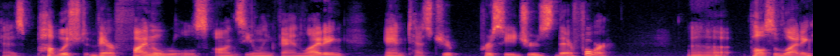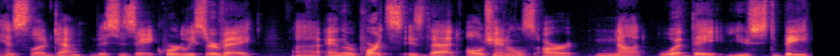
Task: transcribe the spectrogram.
has published their final rules on ceiling fan lighting and test procedures, therefore. Uh, Pulse of Lighting has slowed down. This is a quarterly survey, uh, and the reports is that all channels are not what they used to be.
